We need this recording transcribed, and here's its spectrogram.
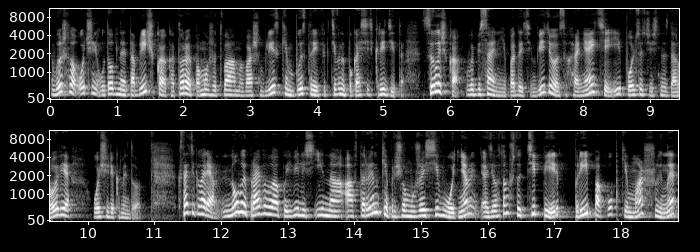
вышла очень удобная табличка, которая поможет вам и вашим близким быстро и эффективно погасить кредиты. Ссылочка в описании под этим видео. Сохраняйте и пользуйтесь на здоровье. Очень рекомендую. Кстати говоря, новые правила появились и на авторынке, причем уже сегодня. Дело в том, что теперь при покупке машины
